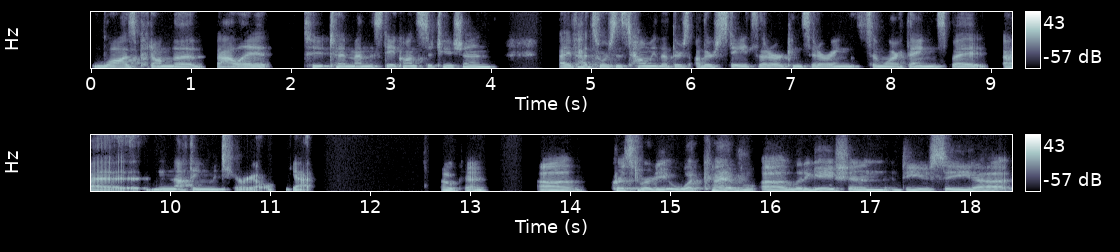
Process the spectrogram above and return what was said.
laws put on the ballot to, to amend the state constitution. I've had sources tell me that there's other states that are considering similar things, but uh, nothing material yet. Okay. Uh, Christopher, you, what kind of uh, litigation do you see uh,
